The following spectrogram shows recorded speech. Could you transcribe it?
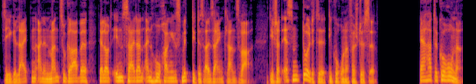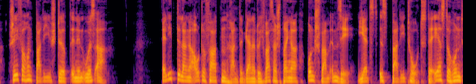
Sie geleiten einen Mann zu Grabe, der laut Insidern ein hochrangiges Mitglied des Al-Sein-Clans war. Die Stadt Essen duldete die Corona-Verstöße. Er hatte Corona. Schäferhund Buddy stirbt in den USA. Er liebte lange Autofahrten, rannte gerne durch Wassersprenger und schwamm im See. Jetzt ist Buddy tot, der erste Hund,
